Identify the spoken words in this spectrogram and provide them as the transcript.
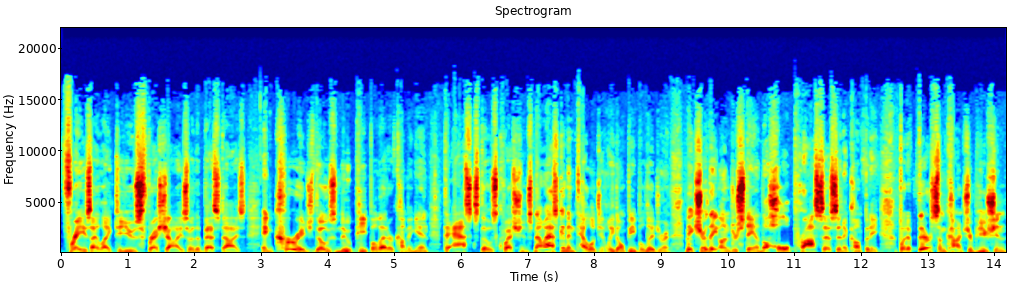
phrase I like to use fresh eyes are the best eyes. Encourage those new people that are coming in to ask those questions. Now, ask them intelligently, don't be belligerent. Make sure they understand the whole process in a company. But if there's some contribution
